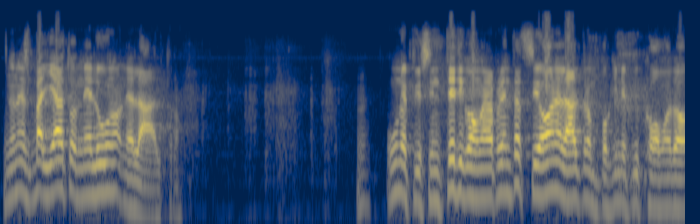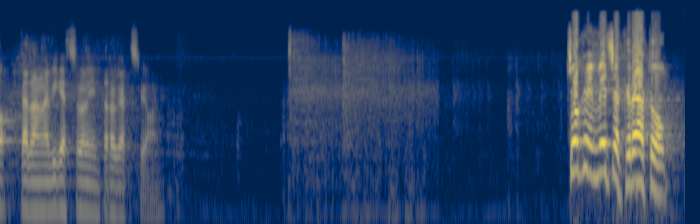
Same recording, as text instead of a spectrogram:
Non è sbagliato né l'uno né l'altro. Uno è più sintetico come rappresentazione, l'altro è un pochino più comodo per la navigazione e l'interrogazione. Ciò che invece ha creato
